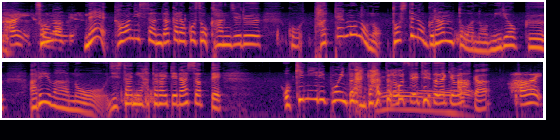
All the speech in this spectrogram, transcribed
はい、そんなね川西さんだからこそ感じるこう建物のとしてのグラントワの魅力あるいはあの実際に働いていらっしゃってお気に入りポイントなんかあったら教えていただけますか？はい。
